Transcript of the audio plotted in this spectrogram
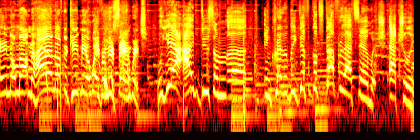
Ain't no mountain high enough to keep me away from this sandwich. Well, yeah, I'd do some, uh, incredibly difficult stuff for that sandwich, actually.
